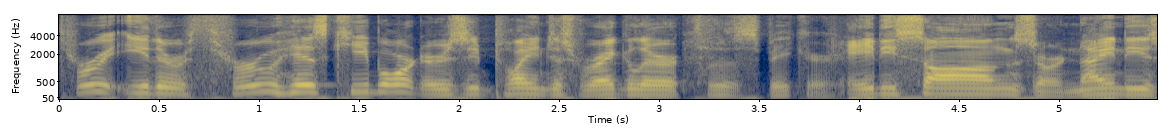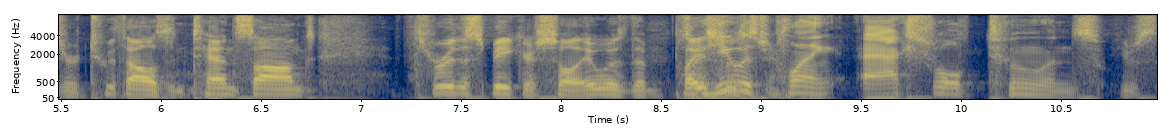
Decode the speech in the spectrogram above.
through either through his keyboard or is he playing just regular through the speaker. 80 songs or 90s or 2010 songs through the speaker. So it was the So place. he was playing actual tunes. he was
